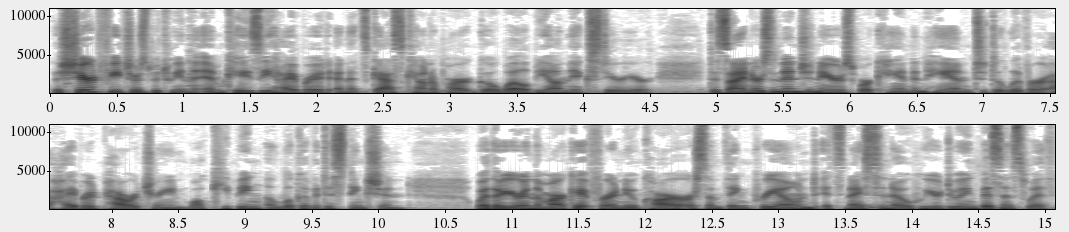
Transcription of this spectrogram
The shared features between the MKZ Hybrid and its gas counterpart go well beyond the exterior. Designers and engineers work hand in hand to deliver a hybrid powertrain while keeping a look of a distinction. Whether you're in the market for a new car or something pre owned, it's nice to know who you're doing business with.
